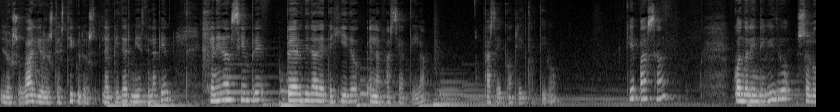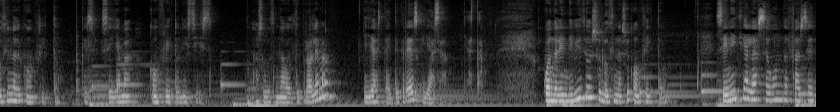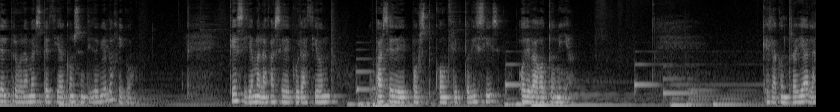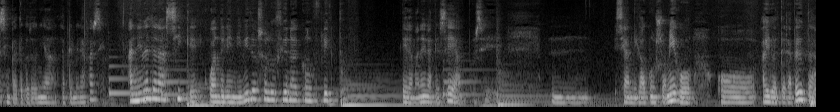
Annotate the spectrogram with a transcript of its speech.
los ovarios, los testículos, la epidermis de la piel, generan siempre pérdida de tejido en la fase activa, fase de conflicto activo. ¿Qué pasa cuando el individuo soluciona el conflicto? Que se llama conflictolisis. Ha solucionado tu problema y ya está, y te crees que ya está, ya está. Cuando el individuo soluciona su conflicto, se inicia la segunda fase del programa especial con sentido biológico, que se llama la fase de curación fase de postconflictolisis o de vagotonía, que es la contraria a la simpaticotonía, la primera fase. A nivel de la psique, cuando el individuo soluciona el conflicto de la manera que sea, pues eh, mm, se ha amigado con su amigo o ha ido al terapeuta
